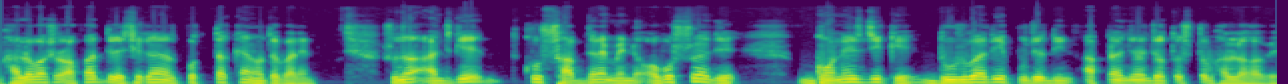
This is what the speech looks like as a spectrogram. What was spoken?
ভালোবাসার অফার দিলে সেখানে প্রত্যাখ্যান হতে পারেন। সুতরাং আজকে খুব সাবধানে মেনে অবশ্যই আজকে গণেশজিকে দুর্বা দিয়ে পুজো দিন, আপনার জন্য যথেষ্ট ভালো হবে।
